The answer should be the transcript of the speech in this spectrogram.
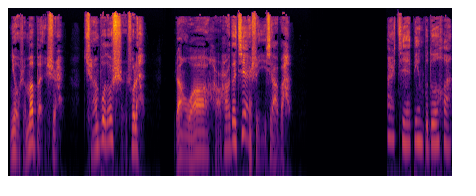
你有什么本事，全部都使出来，让我好好的见识一下吧。”二姐并不多话，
